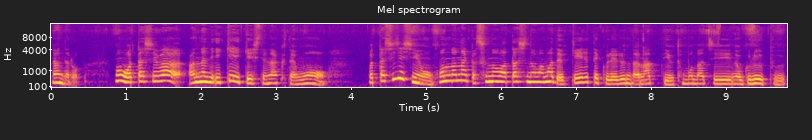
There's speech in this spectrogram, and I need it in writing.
なんだろうもう私はあんなにイケイケしてなくても私自身をこんななんか素の私のままで受け入れてくれるんだなっていう友達のグループ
